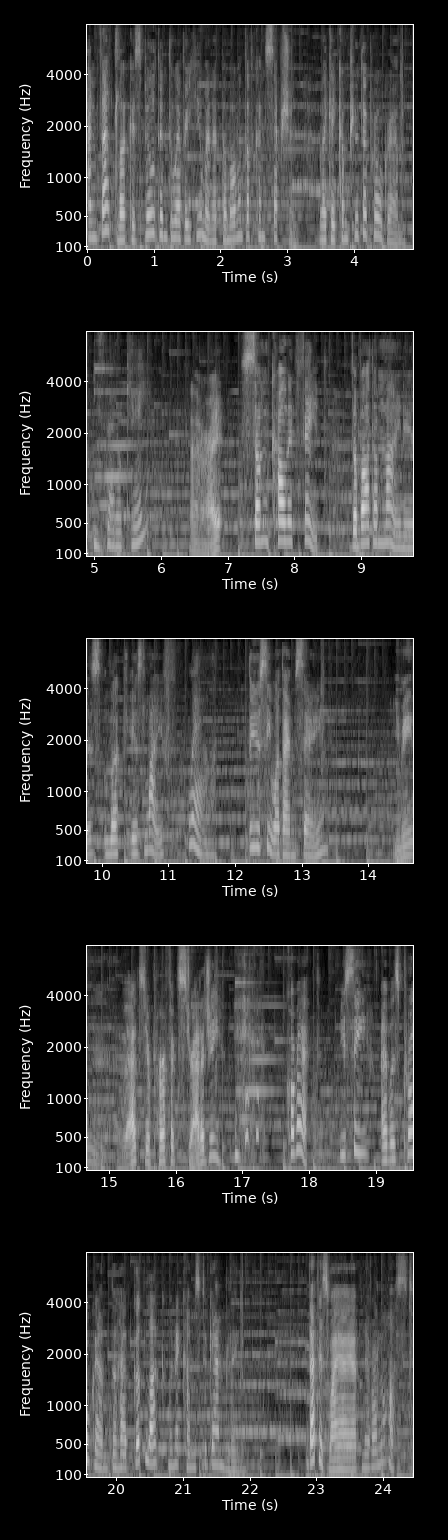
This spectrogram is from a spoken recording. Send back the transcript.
And that luck is built into every human at the moment of conception, like a computer program. is that okay? Alright. Some call it fate. The bottom line is, luck is life. Well, Do you see what I'm saying? You mean that's your perfect strategy? Correct. You see, I was programmed to have good luck when it comes to gambling. That is why I have never lost.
